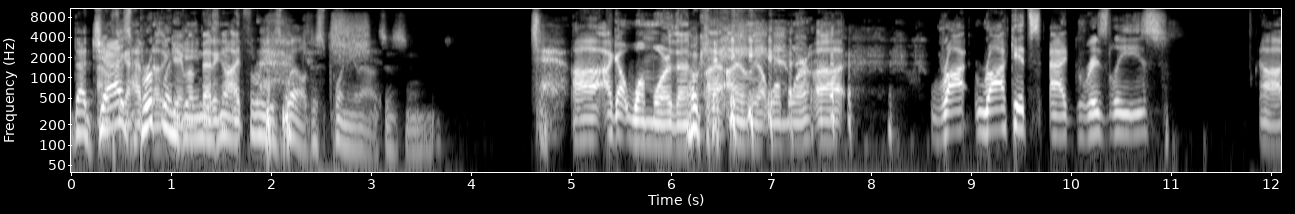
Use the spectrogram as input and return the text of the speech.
That I don't Jazz I have another Brooklyn game I'm game, is betting now on. three as well. Just pointing it out. Just- Uh, I got one more then. Okay. I, I only got one more. Uh, Ro- Rockets at Grizzlies. Uh,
